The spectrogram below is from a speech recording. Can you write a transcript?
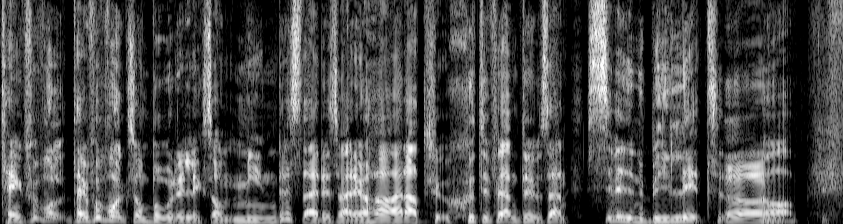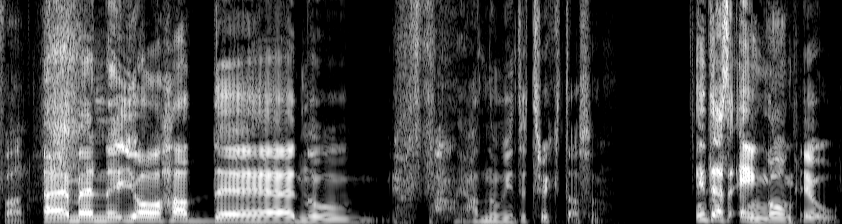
tänk, för folk, tänk för folk som bor i liksom mindre städer i Sverige och höra att 75 000, svinbilligt. Ja. ja fy fan. Nej men jag hade nog... Fan, jag hade nog inte tryckt alltså. Inte ens en gång. Jo.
